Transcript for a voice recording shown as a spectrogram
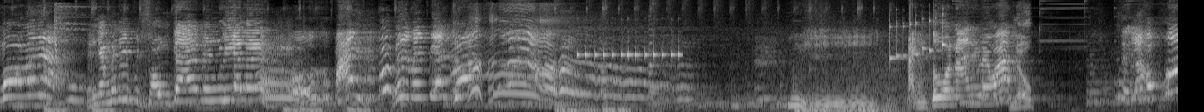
โมงแล้วเนี่ยยังไม่ได้ไปส่งแกไปโรงเรียนเลยไปไม่ไปเปลี่ยนชุดแต่งตัวนานยังเลยวะ เสร็จแล้วครับพ่อ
